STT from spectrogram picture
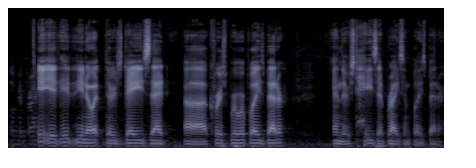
look at practice? It, it, it, you know what? There's days that uh, Chris Brewer plays better, and there's days that Bryson plays better.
